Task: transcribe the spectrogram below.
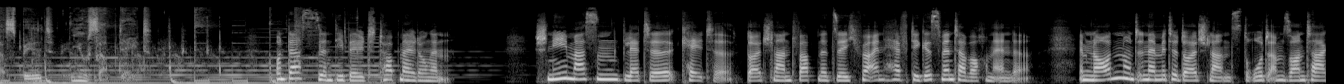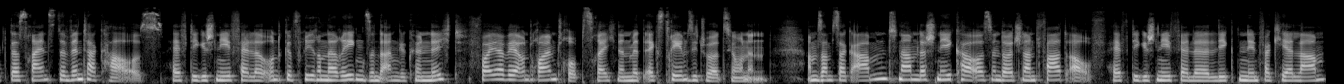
Das Bild News Update. Und das sind die Bild Topmeldungen. Schneemassen, Glätte, Kälte. Deutschland wappnet sich für ein heftiges Winterwochenende. Im Norden und in der Mitte Deutschlands droht am Sonntag das reinste Winterchaos. Heftige Schneefälle und gefrierender Regen sind angekündigt. Feuerwehr und Räumtrupps rechnen mit Extremsituationen. Am Samstagabend nahm das Schneechaos in Deutschland Fahrt auf. Heftige Schneefälle legten den Verkehr lahm.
